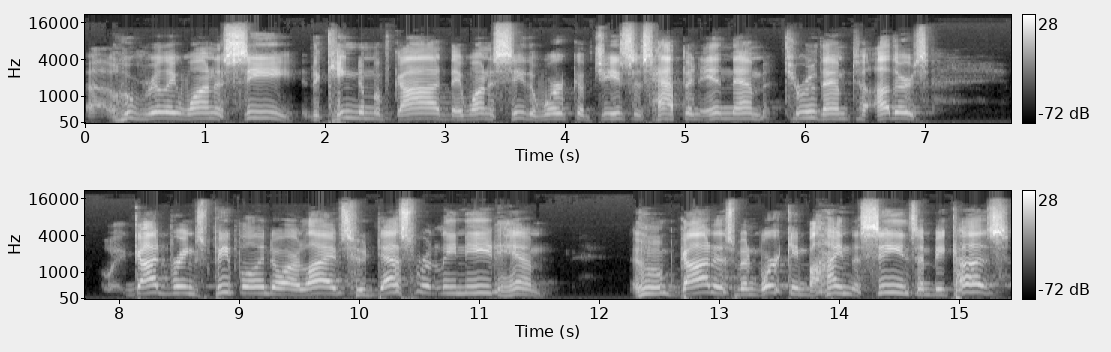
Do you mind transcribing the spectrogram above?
uh, who really want to see the kingdom of God, they want to see the work of Jesus happen in them, through them to others. God brings people into our lives who desperately need Him, whom God has been working behind the scenes. And because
